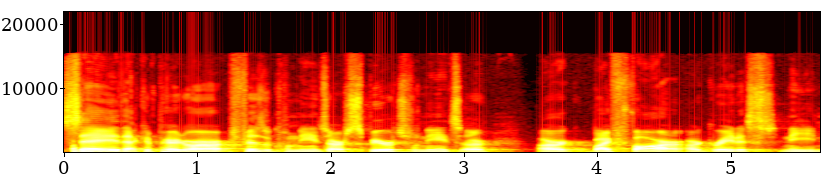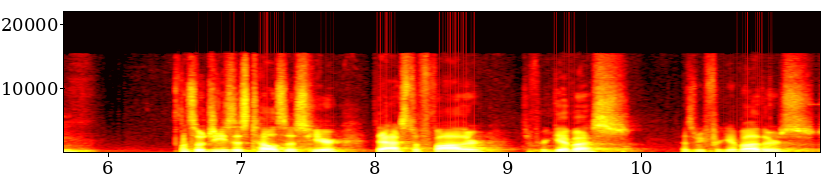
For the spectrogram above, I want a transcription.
say that compared to our physical needs, our spiritual needs are, are by far our greatest need. And so Jesus tells us here to ask the Father to forgive us as we forgive others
